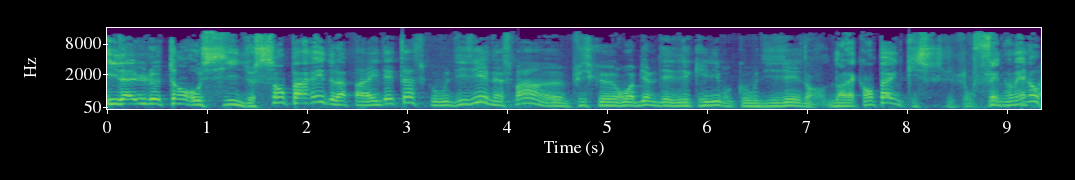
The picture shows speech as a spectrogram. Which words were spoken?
Il a eu le temps aussi de s'emparer de l'appareil d'État, ce que vous disiez, n'est-ce pas euh, Puisqu'on voit bien le déséquilibre que vous disiez dans, la campagne, qui sont phénoménaux.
